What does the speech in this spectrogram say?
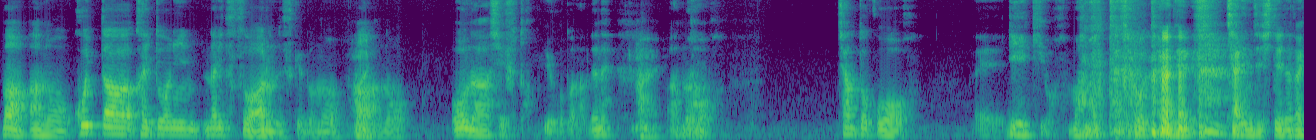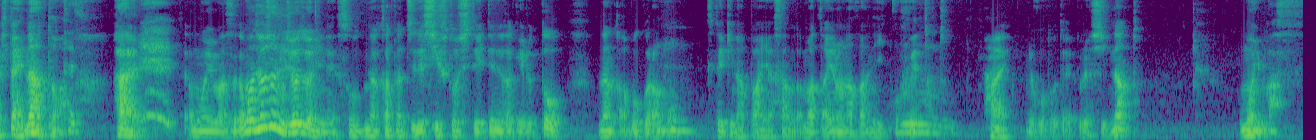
まああのこういった回答になりつつはあるんですけども、はいまあ、あのオーナーシェフということなんでねはい。あのちゃんとこう、えー利益を守った状態で チャレンジしていただきたいなとはい、思いますが、まあ、徐々に徐々にねそんな形でシフトしていただけるとなんか僕らも素敵なパン屋さんがまた世の中に1個増えたとはい。いうことで嬉しいなと思います。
